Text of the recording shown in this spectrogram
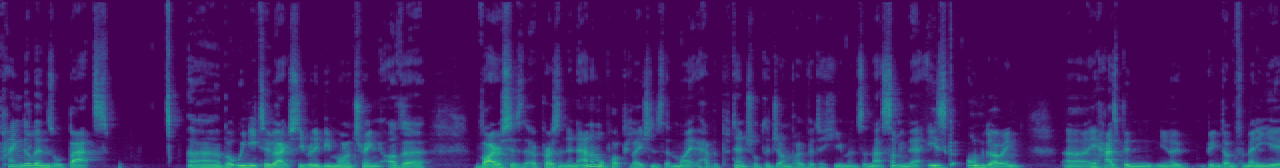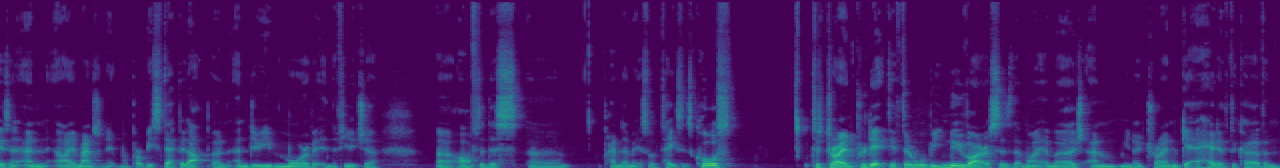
pangolins or bats, uh, but we need to actually really be monitoring other viruses that are present in animal populations that might have the potential to jump over to humans, and that's something that is ongoing. Uh, it has been, you know, being done for many years, and, and, I imagine it will probably step it up and, and do even more of it in the future uh, after this uh, pandemic sort of takes its course to try and predict if there will be new viruses that might emerge, and you know, try and get ahead of the curve and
